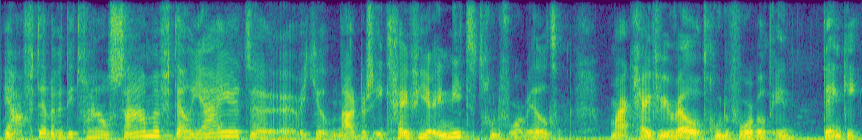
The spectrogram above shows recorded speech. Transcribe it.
Ja, vertellen we dit verhaal samen? Vertel jij het? Eh, weet je, nou, dus ik geef hierin niet het goede voorbeeld. Maar ik geef hier wel het goede voorbeeld in, denk ik...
